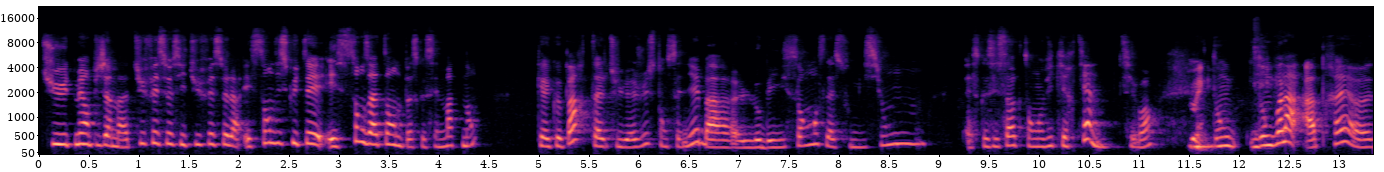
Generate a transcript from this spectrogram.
tu te mets en pyjama, tu fais ceci, tu fais cela, et sans discuter et sans attendre, parce que c'est maintenant, quelque part, tu lui as juste enseigné bah, l'obéissance, la soumission, est-ce que c'est ça que tu as envie qu'ils retiennent, tu vois? Donc, donc voilà, après, il euh,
